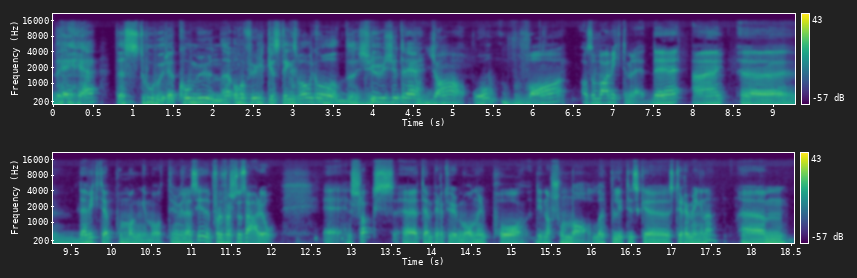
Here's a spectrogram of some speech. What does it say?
Det er det store kommune- og fylkestingsvalget, Odd, 2023. Ja, og hva, altså, hva er viktig med det? Det er, øh, det er viktig på mange måter, vil jeg si. For det første så er det jo eh, en slags eh, temperaturmåler på de nasjonale politiske strømmingene. Um,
